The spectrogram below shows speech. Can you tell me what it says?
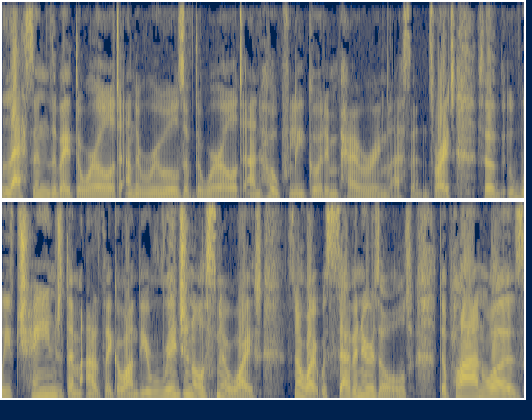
lessons about the world and the rules of the world and hopefully good empowering lessons, right? So we've changed them as they go on. The original Snow White, Snow White was seven years old. The plan was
